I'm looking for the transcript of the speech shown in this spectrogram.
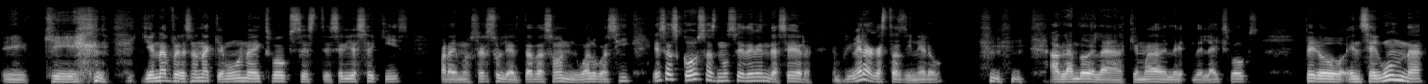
eh, que, una persona quemó una Xbox este, Series X para demostrar su lealtad a Sony o algo así. Esas cosas no se deben de hacer. En primera gastas dinero, hablando de la quemada de la, Xbox, pero en segunda,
